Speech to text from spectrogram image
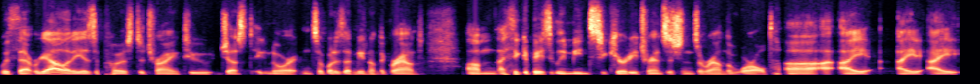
with that reality as opposed to trying to just ignore it. And so, what does that mean on the ground? Um, I think it basically means security transitions around the world. Uh, I I, I,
